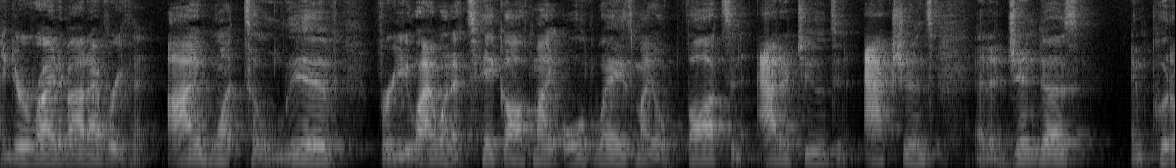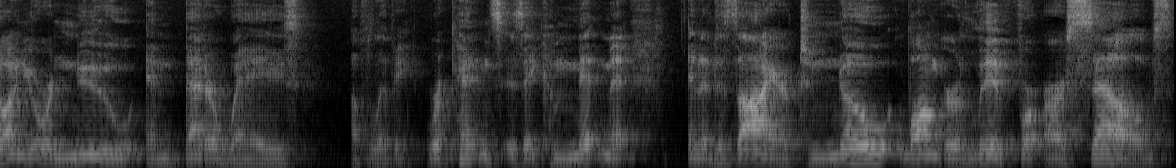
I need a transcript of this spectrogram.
and you're right about everything. I want to live for you. I want to take off my old ways, my old thoughts and attitudes and actions and agendas, and put on your new and better ways of living. Repentance is a commitment and a desire to no longer live for ourselves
